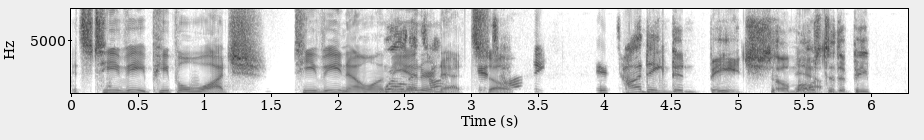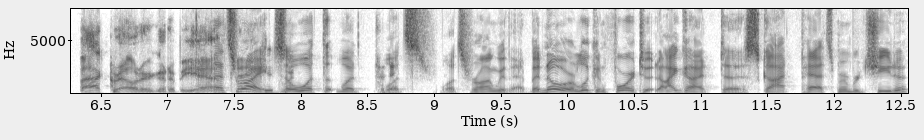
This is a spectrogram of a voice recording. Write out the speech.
it's TV. People watch TV now on Well, the internet, it's so." Hunting- it's Huntington Beach, so most Yeah. of the people in the background are going to be happy. That's right. So what the, what what's what's wrong with that? But no, we're looking forward to it. I got uh, Scott Pets. Remember Cheetah?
